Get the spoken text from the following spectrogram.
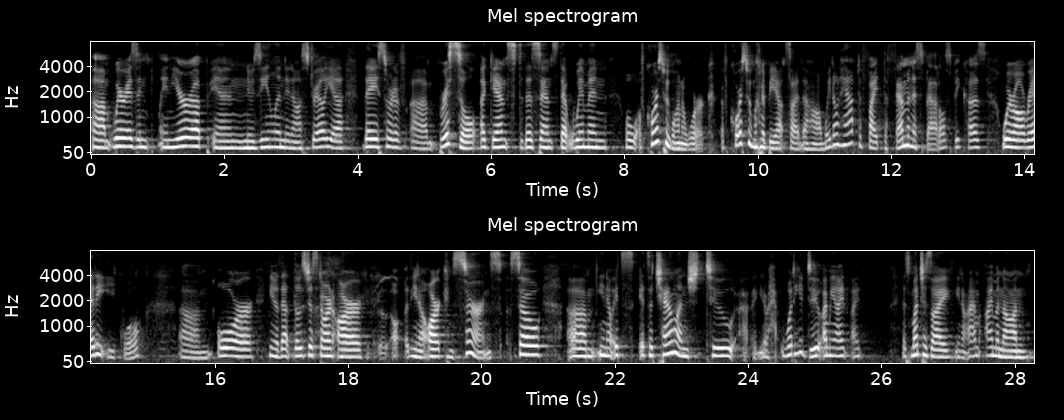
Um, whereas in, in Europe, in New Zealand, in Australia, they sort of um, bristle against the sense that women, well, of course we want to work. Of course we want to be outside the home. We don't have to fight the feminist battles because we're already equal. Um, or you know that those just aren't our uh, you know our concerns. So um, you know it's it's a challenge to uh, you know what do you do? I mean I, I as much as I you know I'm I'm a non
